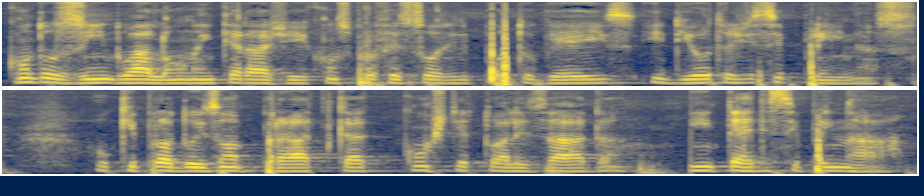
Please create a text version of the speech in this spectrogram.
conduzindo o aluno a interagir com os professores de português e de outras disciplinas, o que produz uma prática constitucionalizada e interdisciplinar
